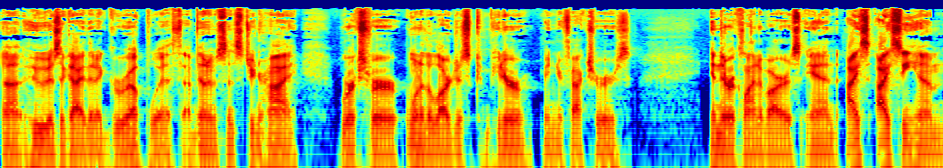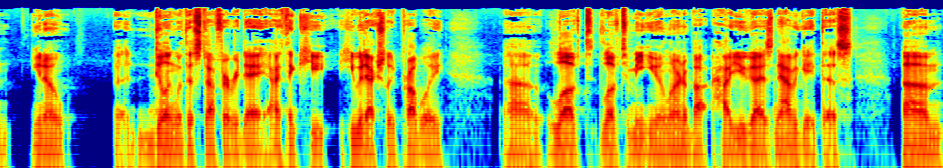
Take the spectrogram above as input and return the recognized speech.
uh, who is a guy that I grew up with I've known him since junior high works for one of the largest computer manufacturers a client of ours. And I, I see him, you know, uh, dealing with this stuff every day. I think he he would actually probably uh, love to, love to meet you and learn about how you guys navigate this. Um,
